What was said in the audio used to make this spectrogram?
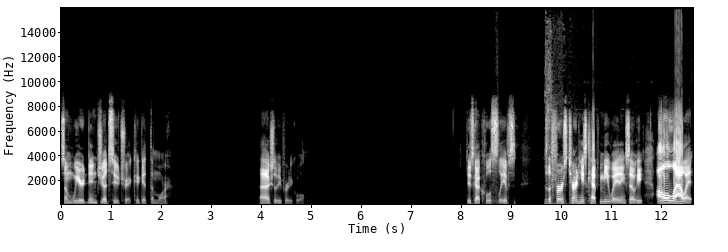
Some weird ninjutsu trick could get them more. That'd actually be pretty cool. Dude's got cool sleeves. This is the first turn he's kept me waiting, so he I'll allow it.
